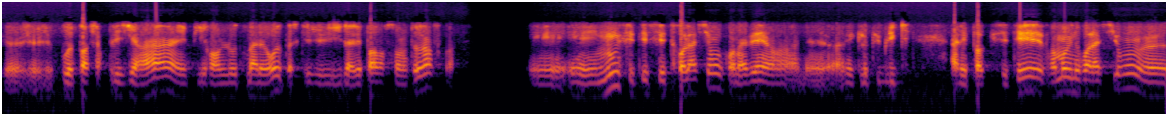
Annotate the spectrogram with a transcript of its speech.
je ne pouvais pas faire plaisir à un et puis rendre l'autre malheureux parce qu'il n'allait pas avoir son autographe. Quoi. Et, et nous, c'était cette relation qu'on avait hein, avec le public à l'époque. C'était vraiment une relation euh,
